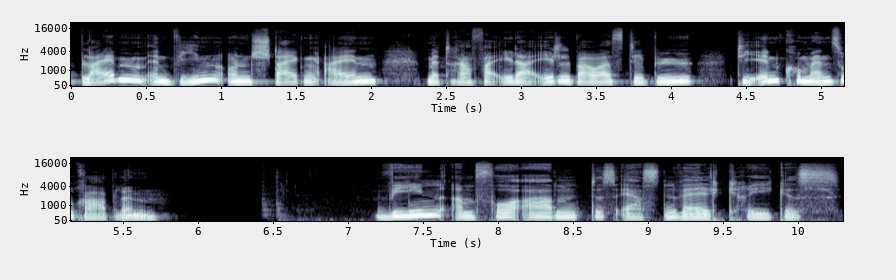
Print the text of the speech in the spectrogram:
bleiben in Wien und steigen ein mit Raffaela Edelbauers Debüt Die Inkommensurablen. Wien am Vorabend des Ersten Weltkrieges.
